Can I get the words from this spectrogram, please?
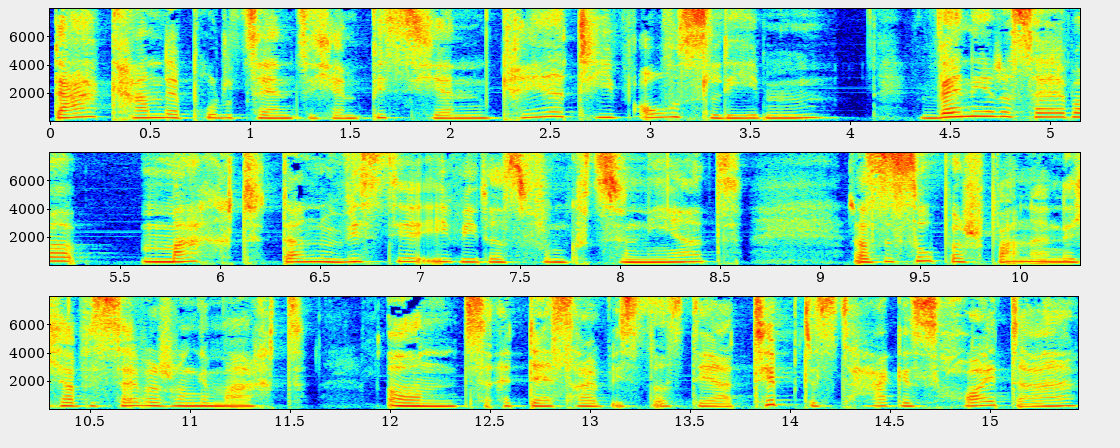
Da kann der Produzent sich ein bisschen kreativ ausleben. Wenn ihr das selber macht, dann wisst ihr eh, wie das funktioniert. Das ist super spannend. Ich habe es selber schon gemacht. Und deshalb ist das der Tipp des Tages heute.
